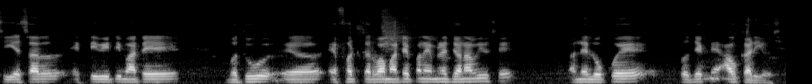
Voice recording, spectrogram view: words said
સીએસઆર એક્ટિવિટી માટે વધુ એફર્ટ કરવા માટે પણ એમણે જણાવ્યું છે અને લોકોએ પ્રોજેક્ટને આવકાર્યો છે.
